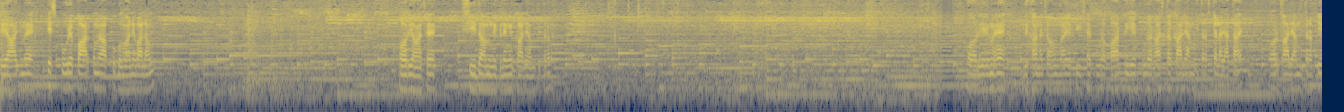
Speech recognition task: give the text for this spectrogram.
ये आज मैं इस पूरे पार्क में आपको घुमाने वाला हूँ। और यहाँ से सीधा हम निकलेंगे कालेआम की तरफ़। और ये मैं दिखाना चाहूँगा, ये पीछे पूरा पार्क, ये पूरा रास्ता कालेआम की तरफ़ चला जाता है। और कालेआम की तरफ़ ये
